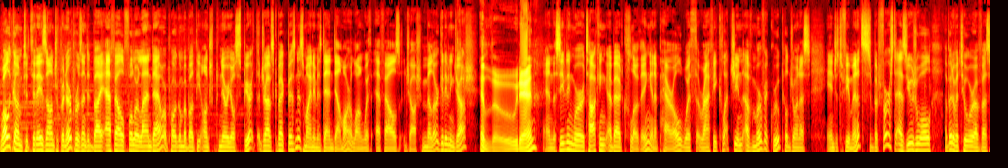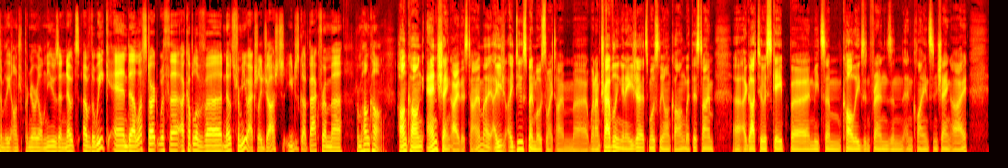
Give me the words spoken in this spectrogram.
Welcome to today's Entrepreneur, presented by FL Fuller Landau, a program about the entrepreneurial spirit that drives Quebec business. My name is Dan Delmar, along with FL's Josh Miller. Good evening, Josh. Hello, Dan. And this evening we're talking about clothing and apparel with Raffi Kelechian of Mirvik Group. He'll join us in just a few minutes. But first, as usual, a bit of a tour of uh, some of the entrepreneurial news and notes of the week. And uh, let's start with uh, a couple of uh, notes from you, actually, Josh. You just got back from uh, from Hong Kong. Hong Kong and Shanghai this time. I, I, I do spend most of my time uh, when I'm traveling in Asia. It's mostly Hong Kong, but this time uh, I got to escape uh, and meet some colleagues and friends and, and clients in Shanghai.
